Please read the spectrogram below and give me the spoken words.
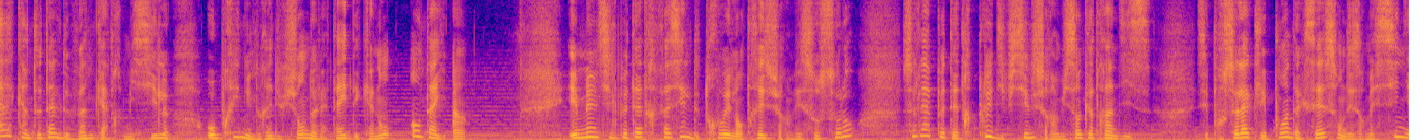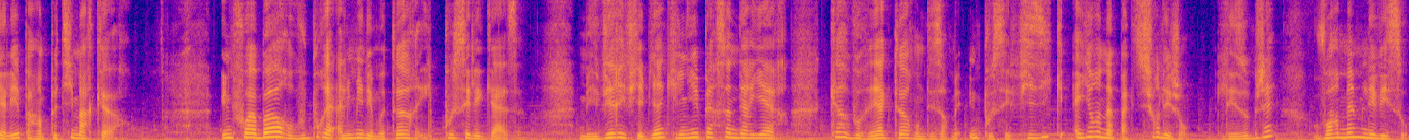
avec un total de 24 missiles au prix d'une réduction de la taille des canons en taille 1. Et même s'il peut être facile de trouver l'entrée sur un vaisseau solo, cela peut être plus difficile sur un 890. C'est pour cela que les points d'accès sont désormais signalés par un petit marqueur. Une fois à bord, vous pourrez allumer les moteurs et pousser les gaz. Mais vérifiez bien qu'il n'y ait personne derrière, car vos réacteurs ont désormais une poussée physique ayant un impact sur les gens les objets, voire même les vaisseaux.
